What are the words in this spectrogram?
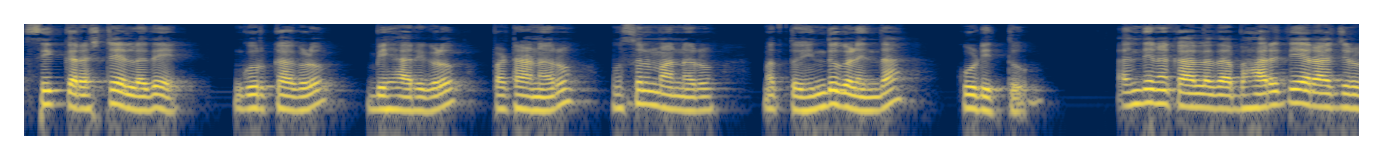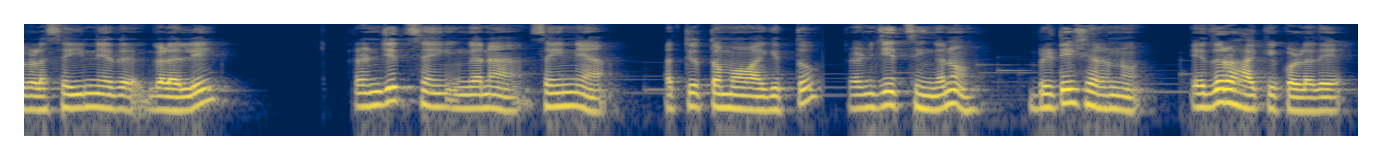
ಸಿಖ್ಖರಷ್ಟೇ ಅಲ್ಲದೆ ಗೂರ್ಖಾಗಳು, ಬಿಹಾರಿಗಳು, ಪಠಾಣರು, ಮುಸಲ್ಮಾನರು ಮತ್ತು ಹಿಂದೂಗಳಿಂದ ಕೂಡಿತ್ತು. ಅಂದಿನ ಕಾಲದ ಭಾರತೀಯ ರಾಜರುಗಳ ಸೈನ್ಯಗಳಲ್ಲಿ ರಣಜಿತ್ ಸಿಂಗನ ಸೈನ್ಯ ಅತ್ಯುತ್ತಮವಾಗಿತ್ತು. ರಣಜಿತ್ ಸಿಂಗನು ಬ್ರಿಟಿಷರನ್ನು ಎದುರು ಹಾಕಿಕೊಳ್ಳದೆ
